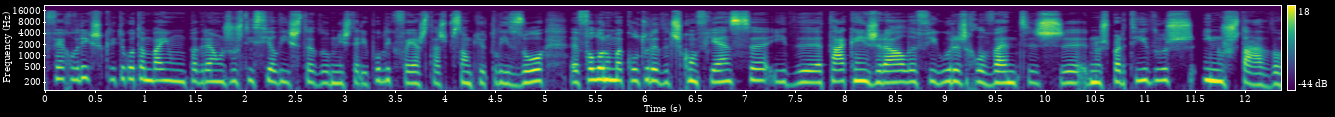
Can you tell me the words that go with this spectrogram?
Ferro Rodrigues criticou também um padrão justicialista do Ministério Público, foi esta a expressão que utilizou. Eh, falou numa cultura de desconfiança e de ataque em geral a figuras relevantes eh, nos partidos e no Estado.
